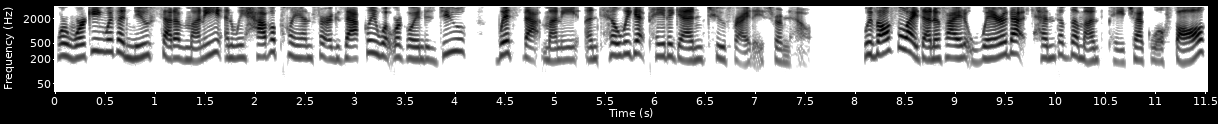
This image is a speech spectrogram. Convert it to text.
we're working with a new set of money and we have a plan for exactly what we're going to do with that money until we get paid again two Fridays from now. We've also identified where that 10th of the month paycheck will fall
